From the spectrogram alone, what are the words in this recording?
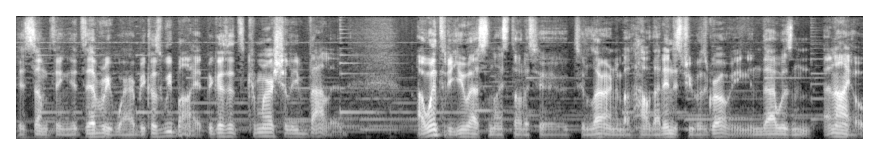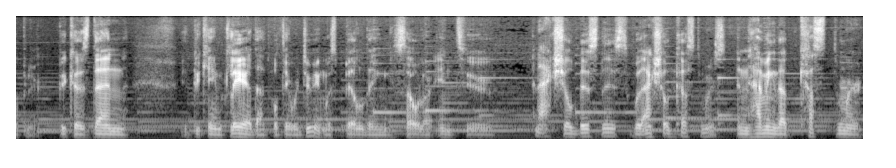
is something it's everywhere because we buy it, because it's commercially valid. I went to the US and I started to, to learn about how that industry was growing, and that was an, an eye opener because then it became clear that what they were doing was building solar into an actual business with actual customers and having that customer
